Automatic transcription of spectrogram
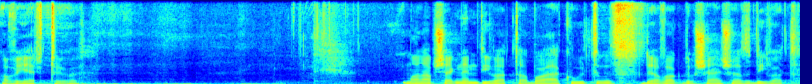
a vértől. Manapság nem divat a baálkultusz, de a vagdosás az divat.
